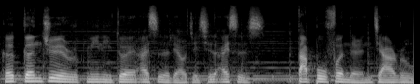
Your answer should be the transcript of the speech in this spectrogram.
可是根据 Rukmini 对 ISIS 的了解，其实 ISIS 大部分的人加入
